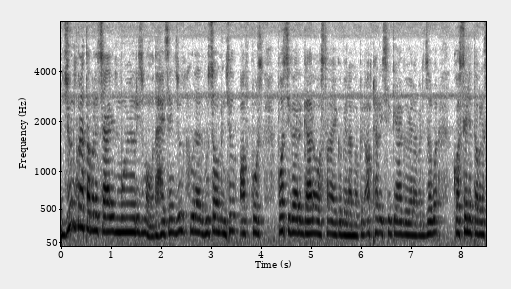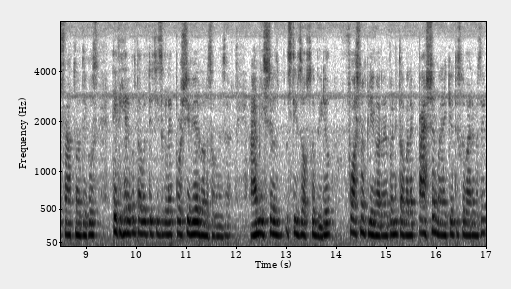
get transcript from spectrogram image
जुन कुरा तपाईँले चाइल्ड मेमोरिजमा हुँदाखेरि चाहिँ जुन कुरा रुचाउनुहुन्थ्यो अफकोर्स पछि गएर गाह्रो अवस्था आएको बेलामा पनि अप्ठ्यारो स्थिति आएको बेला पनि जब कसैले तपाईँलाई साथ नदिएकोस् त्यतिखेर पनि तपाईँ त्यो चिजको लागि पर्सिभियर गर्न सक्नुहुन्छ। हामीले स्टिभ स्टिभ जब्सको भिडियो फर्स्टमा प्ले गरेर पनि तपाईँलाई प्यासन आयो त्यसको बारेमा चाहिँ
